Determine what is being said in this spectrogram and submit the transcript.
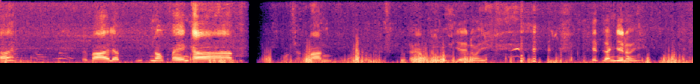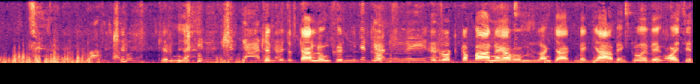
นะบายบายแล้วน้องแป้งครับออกจากบ้านนะครับดูเย่หน่อยเฮ็ดยังเย่หน่อย เบิ่งเข็นหยังเป็นผู้จัดการเข็นผู้จัดการลงขึ้นผู้จัดรการถเหนื่อยขึ้นรถกลับบ้านนะครับ ผมหลังจากแบ่งหญ้าแบ่งกล้วยแบ่งอ้อยเสร็จ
